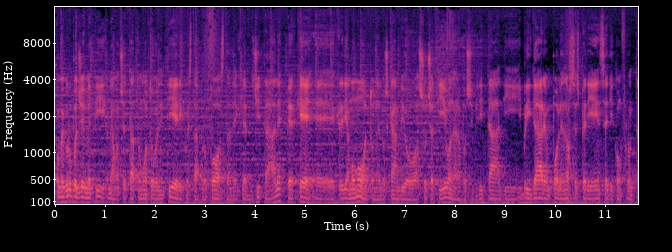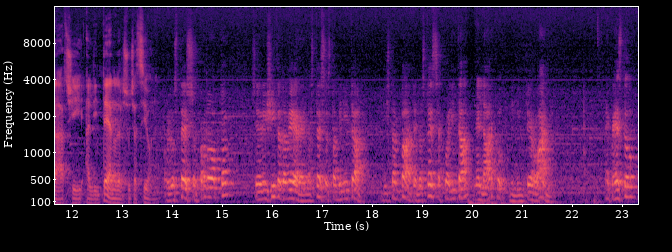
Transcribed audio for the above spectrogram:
Come gruppo GMP abbiamo accettato molto volentieri questa proposta del club digitale perché eh, crediamo molto nello scambio associativo, nella possibilità di ibridare un po' le nostre esperienze e di confrontarci all'interno dell'associazione. Lo stesso prodotto si è riuscito ad avere la stessa stabilità di stampate la stessa qualità nell'arco dell'intero anno. E questo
